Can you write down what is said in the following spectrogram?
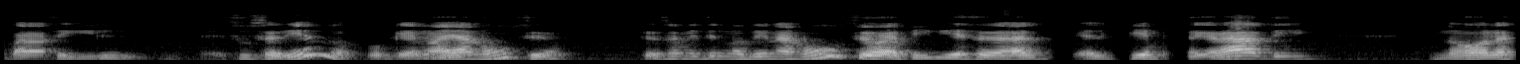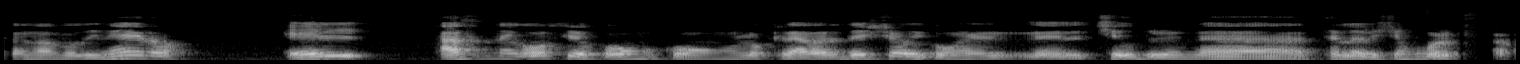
para seguir sucediendo, porque no hay anuncios. Meeting no tiene anuncios, el PBS da el, tiempo de gratis, no le están dando dinero. Él hace un negocio con, con los creadores del show y con el, el Children uh, Television Workshop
